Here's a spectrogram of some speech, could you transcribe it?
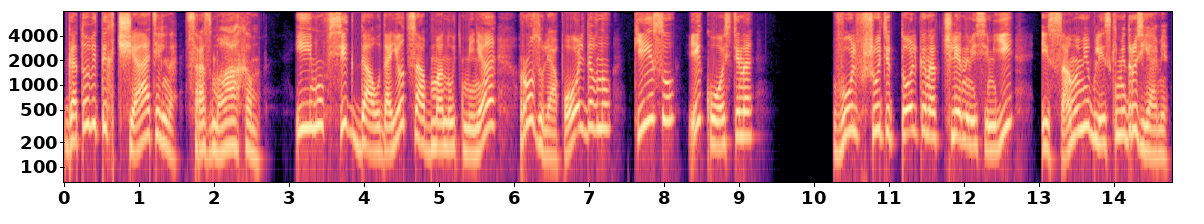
Готовит их тщательно, с размахом. И ему всегда удается обмануть меня, Розу Леопольдовну, Кису и Костина. Вульф шутит только над членами семьи и самыми близкими друзьями.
